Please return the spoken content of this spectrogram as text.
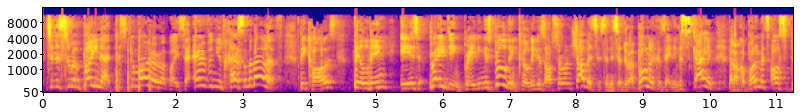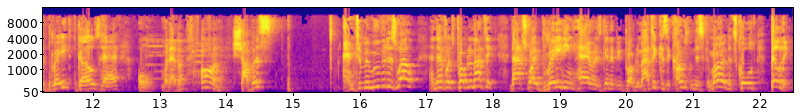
It's an Issa Rabbeina. This Gemara Rabbi said, Erevin Yud Chesam and Aleph. Because building is braiding. Braiding is building. Building is also on Shabbos. It's an Issa Rabbanah because they Miskayim. But Akaponim, it's also to braid girls' hair, or whatever, on Shabbos, and to remove it as well. And therefore it's problematic. That's why braiding hair is going to be problematic because it comes from this Gemara that's called building.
